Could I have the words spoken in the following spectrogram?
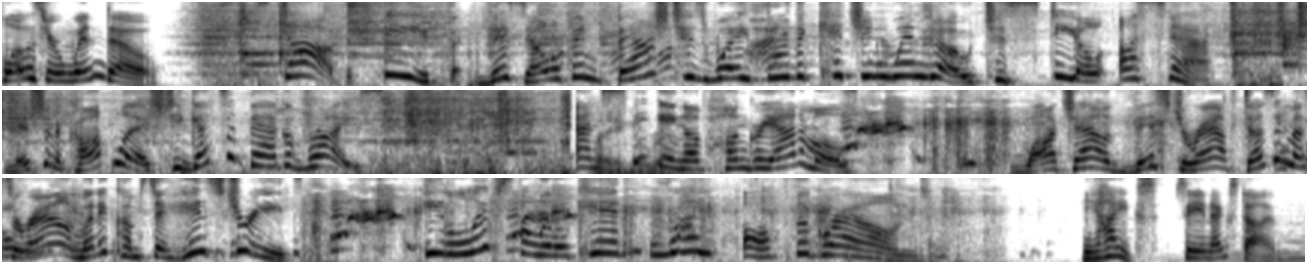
Close your window. Stop! Thief! This elephant bashed his way through the kitchen window to steal a snack. Mission accomplished. He gets a bag of rice. And Playing speaking of hungry animals, watch out. This giraffe doesn't mess around when it comes to his treats. He lifts the little kid right off the ground. Yikes. See you next time.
